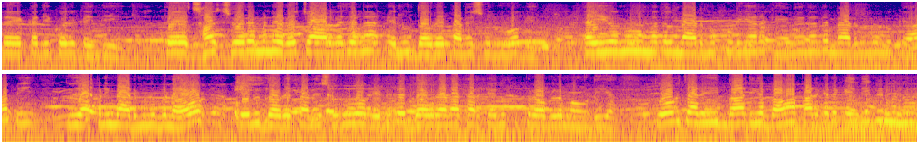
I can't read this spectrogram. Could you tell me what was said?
ਤੇ ਕਦੀ ਕੁਝ ਕਹਿੰਦੀ। ਤੇ ਸ- ਸਵੇਰੇ ਮਨੇਰੇ 4 ਵਜੇ ਨਾ ਇਹਨੂੰ ਦੌਰੇ ਪੈਣੇ ਸ਼ੁਰੂ ਹੋ ਗਏ। ਤੇ ਅਸੀਂ ਉਹਨੂੰ ਮਤਲਬ ਮੈਡਮ ਕੁੜੀਆਂ ਰੱਖੀਆਂ ਨੇ ਇਹਨਾਂ ਤੇ ਮੈਡਮ ਨੂੰ ਉਹਨੂੰ ਕਿਹਾ ਵੀ ਤੁਸੀਂ ਆਪਣੀ ਮੈਡਮ ਨੂੰ ਬਣਾਓ ਤੇ ਇਹਨੂੰ ਦੌਰੇ ਪੈਣੇ ਸ਼ੁਰੂ ਹੋ ਗਏ ਨੇ ਤੇ ਦੌਰਿਆਂ ਦਾ ਕਰਕੇ ਇਹਨੂੰ ਪ੍ਰੋਬਲਮ ਆਉਂਦੀ ਆ। ਤੇ ਉਹ ਵਿਚਾਰੀ ਬਾਹਰ ਦੀਆਂ ਬਾਹਾਂ ਫੜ ਕੇ ਤੇ ਕਹਿੰਦੀ ਵੀ ਮੈਨੂੰ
